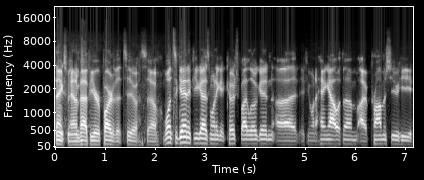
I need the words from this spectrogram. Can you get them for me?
Thanks, man. I'm happy you're a part of it too. So once again, if you guys want to get coached by Logan, uh, if you want to hang out with him, I promise you he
